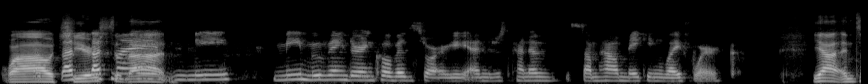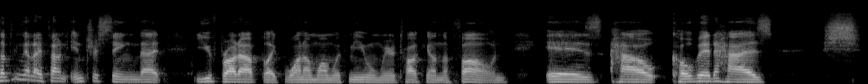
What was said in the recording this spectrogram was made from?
wow, that's that's, cheers that's to my that. me me moving during COVID story and just kind of somehow making life work. Yeah, and something that I found interesting that you've brought up like one on one with me when we were talking on the phone is how COVID has sh-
